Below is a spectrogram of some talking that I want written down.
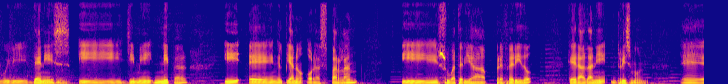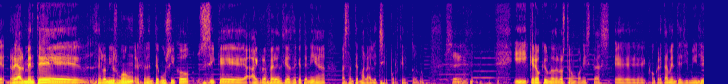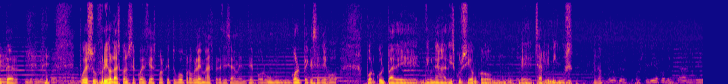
Willie Dennis y Jimmy Nipper, y en el piano Horace Parlan y su batería preferido, que era Danny Rismond. Eh, realmente Thelonious Monk, excelente músico, sí que hay referencias de que tenía bastante mala leche, por cierto, ¿no? Sí. Y creo que uno de los trombonistas, eh, concretamente Jimmy Nipper, pues sufrió las consecuencias porque tuvo problemas precisamente por un golpe que se llevó por culpa de, una discusión con eh, Charlie Mingus. ¿no? Yo lo que os quería comentar de,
